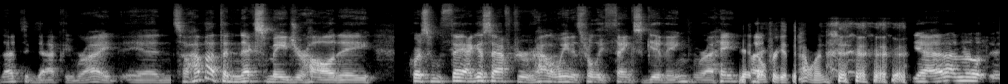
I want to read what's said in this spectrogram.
that's exactly right. And so, how about the next major holiday? Of course, th- I guess after Halloween, it's really Thanksgiving, right? Yeah, But don't forget that one. yeah, I don't know, uh,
